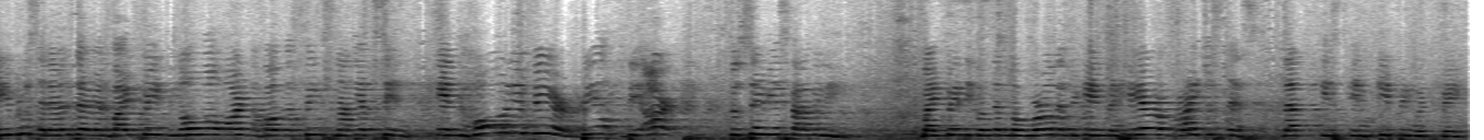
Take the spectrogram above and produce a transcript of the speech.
Hebrews 11:7 By faith Noah warned about the things not yet seen. In holy fear built the ark to save his family. By faith he condemned the world and became the heir of righteousness that is in keeping with faith.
